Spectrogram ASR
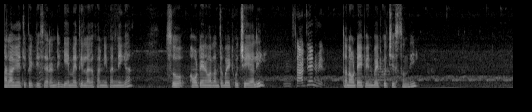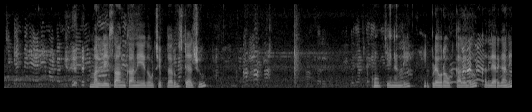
అలాగైతే పెట్టేశారండి. గేమ్ అయితే ఇలాగా ఫన్నీ ఫన్నీగా సో అవుట్ అయిన వాళ్ళంతా బయటకు వచ్చేయాలి. తను అవుట్ అయిపోయింది బయటకు వచ్చేస్తుంది. మళ్ళీ సాంగ్ కానీ ఏదో ఒకటి చెప్తారు స్టాచ్యూ ఓకేనండి. ఇప్పుడు ఎవరు అవుట్ కాలేదు కదిలారు కానీ.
